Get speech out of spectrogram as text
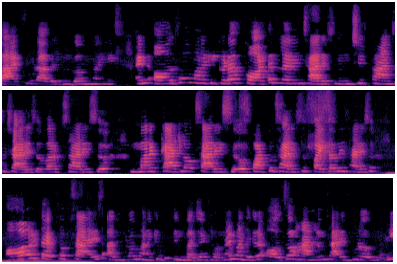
బ్యాగ్స్ కూడా అవైలబుల్ గా ఉన్నాయి. అండ్ ఆల్సో మనకి ఇక్కడ కాటన్ లెనిన్ శారీస్ నుంచి ఫ్యాన్సీ శారీస్ వర్క్ శారీస్ మన క్యాటలాగ్ శారీస్ పట్టు saris Paithani saris all types of saris అది కూడా మనకి విత్ ఇన్ బడ్జెట్లో ఉన్నాయి. మన దగ్గర ఆల్సో హ్యాండ్లూమ్ శారీస్ కూడా ఉన్నాయి.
